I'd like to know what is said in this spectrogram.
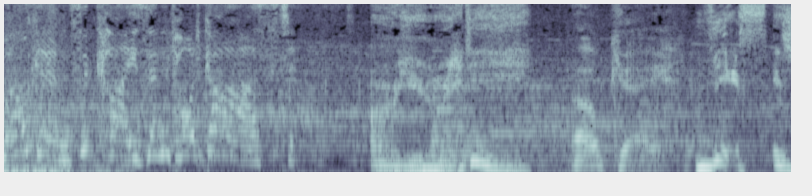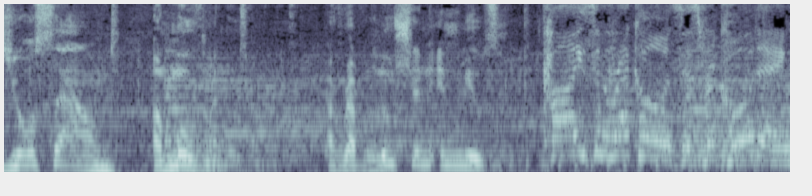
Welcome to Kaizen Podcast. Are you ready? Okay. This is your sound. A movement, a revolution in music. Kaizen Records is recording.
